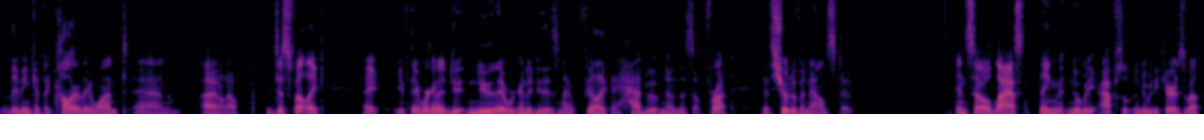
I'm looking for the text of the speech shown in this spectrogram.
they didn't get the color they want and I don't know. It just felt like if they were going to do knew they were going to do this and I feel like they had to have known this up front, they should have announced it. And so last thing that nobody absolutely nobody cares about,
